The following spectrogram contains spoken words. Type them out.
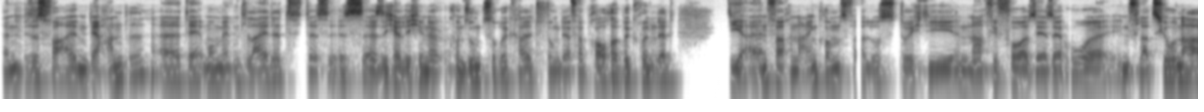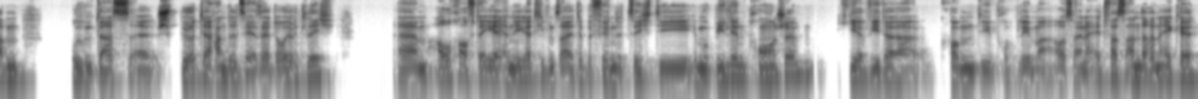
dann ist es vor allem der Handel, äh, der im Moment leidet. Das ist äh, sicherlich in der Konsumzurückhaltung der Verbraucher begründet, die einfach einen Einkommensverlust durch die nach wie vor sehr, sehr hohe Inflation haben und das äh, spürt der Handel sehr, sehr deutlich. Ähm, auch auf der eher negativen Seite befindet sich die Immobilienbranche. Hier wieder kommen die Probleme aus einer etwas anderen Ecke.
